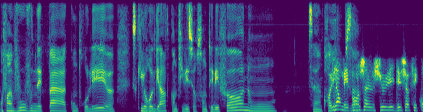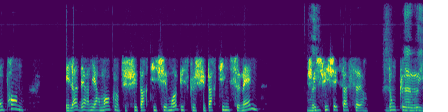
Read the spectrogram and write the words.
Enfin, vous, vous n'êtes pas à contrôler euh, ce qu'il regarde quand il est sur son téléphone ou c'est incroyable. Non, mais ça. bon, je, je lui ai déjà fait comprendre. Et là, dernièrement, quand je suis partie de chez moi, puisque je suis partie une semaine, je suis chez sa sœur. Donc, Ah euh, oui,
